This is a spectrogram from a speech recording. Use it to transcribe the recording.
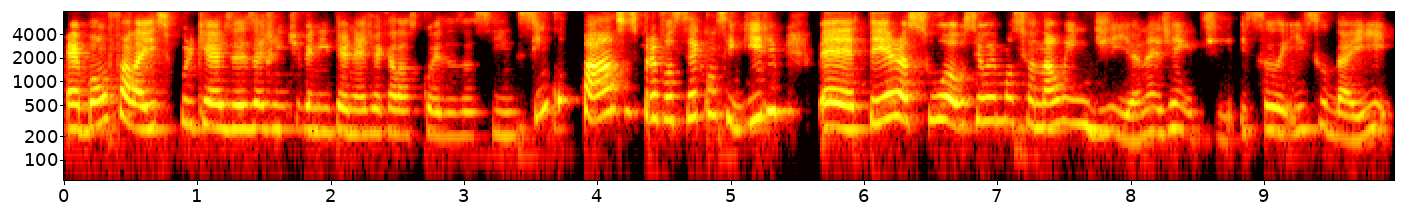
É bom falar isso porque às vezes a gente vê na internet aquelas coisas assim, cinco passos para você conseguir é, ter a sua, o seu emocional em dia, né, gente? Isso, isso daí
